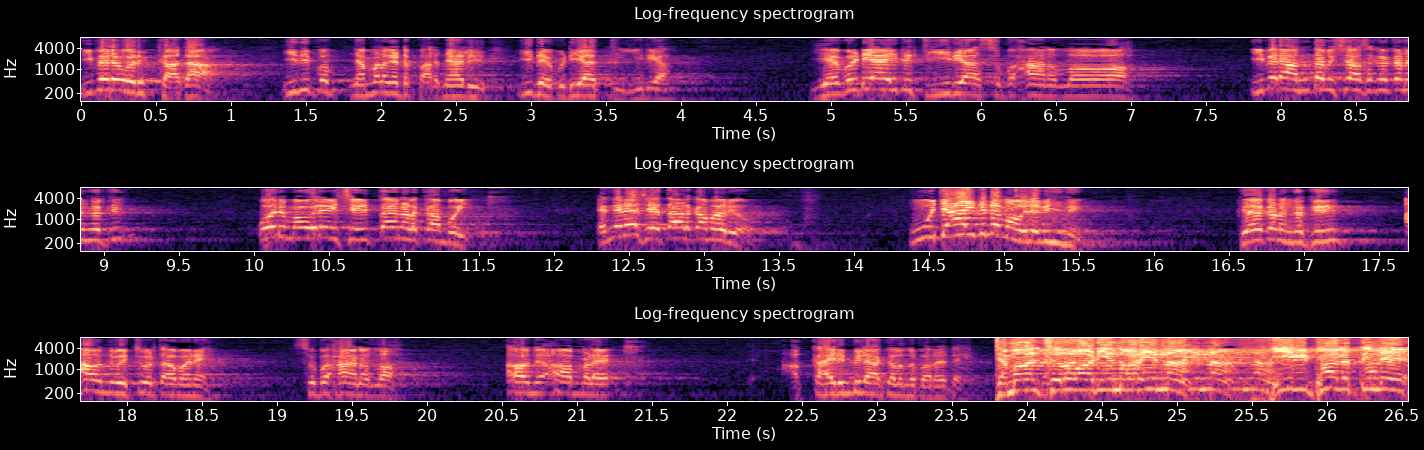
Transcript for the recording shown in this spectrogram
ഇവരെ ഒരു കഥ. ഇതിപ്പോ നമ്മളെ കേട്ട് പറഞ്ഞാൽ ഇത് എവിടെയാ തീരുക എവിടെയാ ഇത് തീരുക സുബഹാനല്ലോ. ഇവരെ അന്ധവിശ്വാസം കേൾക്കണം നിങ്ങൾക്ക്? ഒരു മൗലവി ചെയ്ത്താൻ ഇളക്കാൻ പോയി. എങ്ങനെയാ ചെയ്ത്താൻ ഇളക്കാൻ പോയോ മുജാഹിദിന്റെ മൗലവിന്ന് കേൾക്കണം നിങ്ങൾക്ക്? ആ ഒന്ന് വെച്ചു കൊടുത്താ മോനെ. സുബഹാനല്ലോ. ആ ഒന്ന് നമ്മളെ കരിമ്പിലാക്കലെന്ന് പറയട്ടെ. ജമാൽ ചെറുവാടി എന്ന് പറയുന്ന ഈ വിഭാഗത്തിന്റെ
